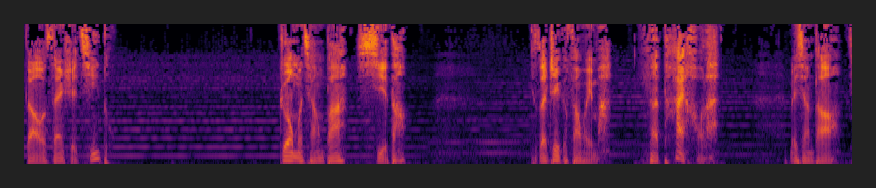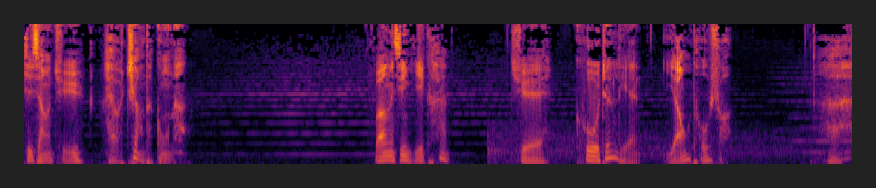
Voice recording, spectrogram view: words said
到三十七度。卓木强巴喜道：“就在这个范围吗？那太好了！没想到气象局还有这样的功能。”方心一看，却苦着脸摇头说：“唉，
